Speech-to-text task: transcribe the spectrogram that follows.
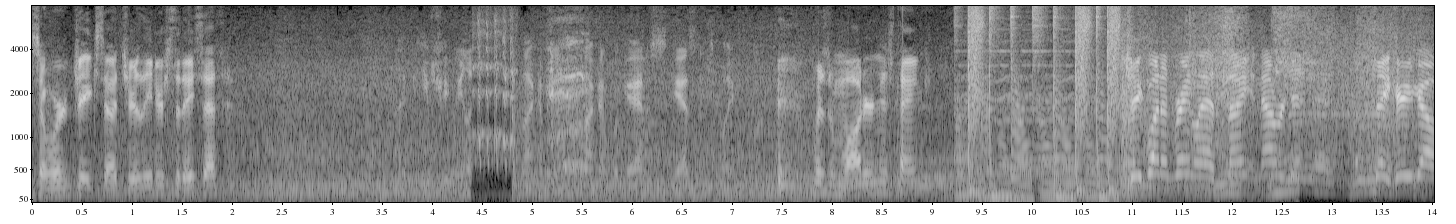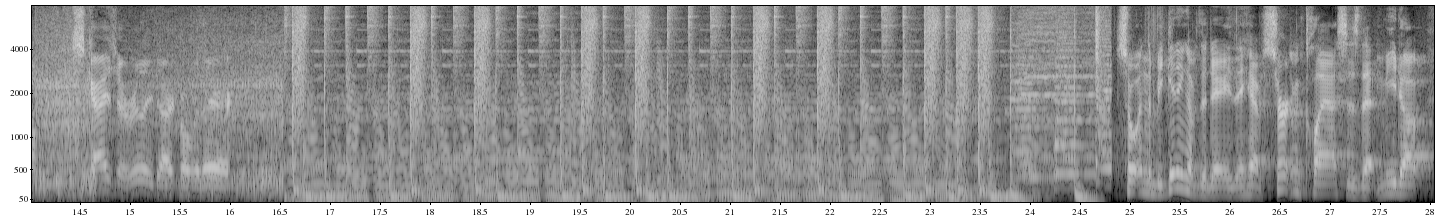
So we're Jake's uh, cheerleaders today, Seth? He treat me like I'm not gonna, be, I'm not gonna put gas, gas in his bike. Put some water in his tank. Jake wanted rain last night and now we're getting it. Jake, here you go. The skies are really dark over there. So in the beginning of the day, they have certain classes that meet up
